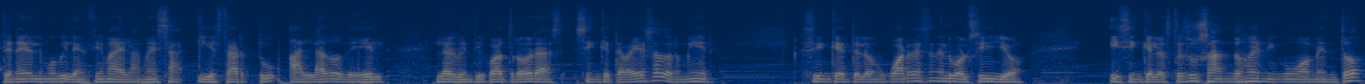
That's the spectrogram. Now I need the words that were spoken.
tener el móvil encima de la mesa y estar tú al lado de él las 24 horas sin que te vayas a dormir, sin que te lo guardes en el bolsillo y sin que lo estés usando en ningún momento,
